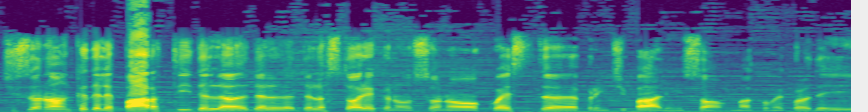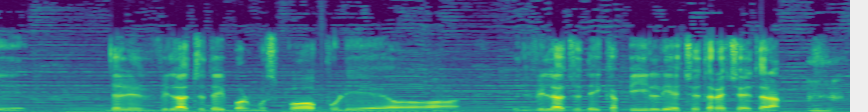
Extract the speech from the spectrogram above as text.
ci sono anche delle parti del, del, della storia che non sono quest principali, insomma, come quello dei, del villaggio dei Bolmus Populi o il villaggio dei Capilli, eccetera, eccetera.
